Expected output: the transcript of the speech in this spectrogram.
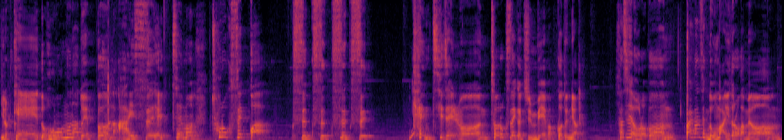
이렇게 너무나도 예쁜 아이스 액체몬 초록색과 쓱쓱쓱쓱 캔치 젤몬 초록색을 준비해봤거든요. 사실 여러분 빨간색 너무 많이 들어가면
